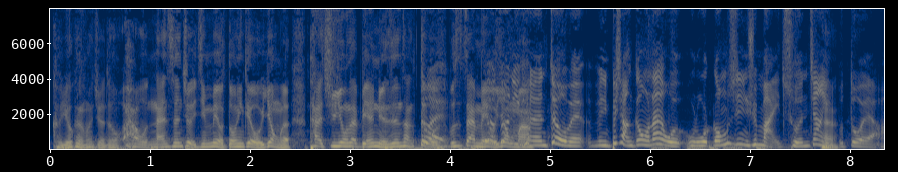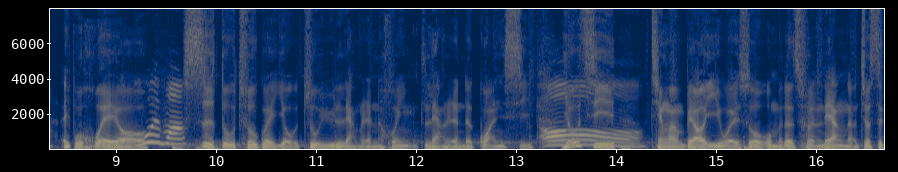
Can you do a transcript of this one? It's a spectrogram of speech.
可有可能会觉得啊，我男生就已经没有东西给我用了，他还去用在别人女生身上，对我不是再没有用吗？你可能对我没，你不想跟我，但是我我容许你去买春，这样也不对啊。哎，不会哦，不会吗？适度出轨有助于两人的婚姻，两人的关系。哦，尤其千万不要以为说我们的存量呢，就是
